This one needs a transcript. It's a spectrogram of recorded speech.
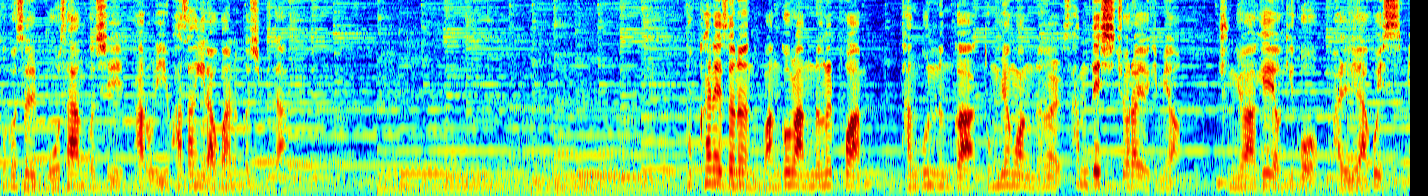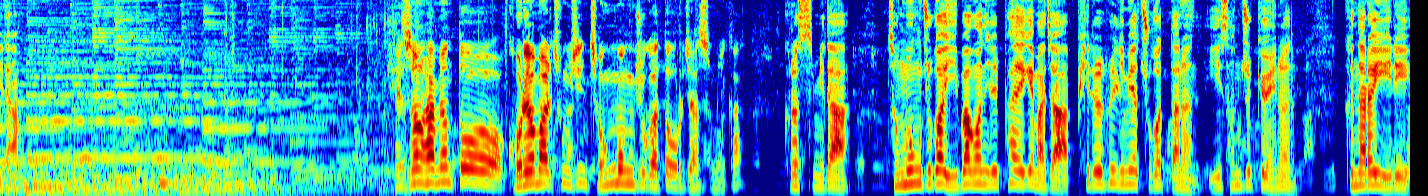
그것을 모사한 것이 바로 이 화상이라고 하는 것입니다. 북한에서는 왕건 왕릉을 포함 당군릉과 동명왕릉을 3대 시조라 여기며 중요하게 여기고 관리하고 있습니다. 개성하면 또 고려말 충신 정몽주가 떠오르지 않습니까? 그렇습니다. 정몽주가 이방원 일파에게 맞아 피를 흘리며 죽었다는 이 선주교회는 그날의 일이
